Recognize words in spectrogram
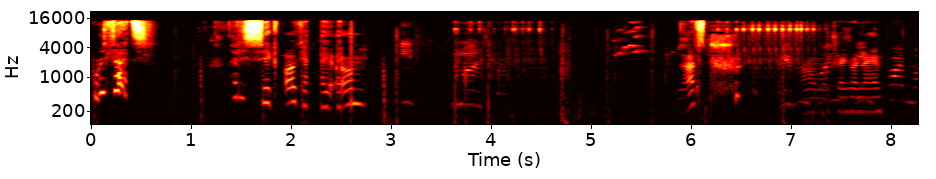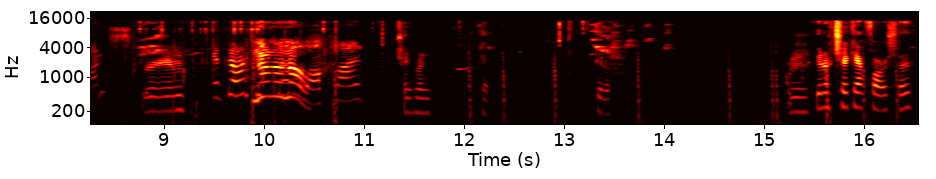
What is that? That is sick. Okay, um, months, bro. That's You've I'm gonna playing change my name. for Five months. room. No, no, no. Change my. Okay. Good. I'm gonna check out Forest first.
